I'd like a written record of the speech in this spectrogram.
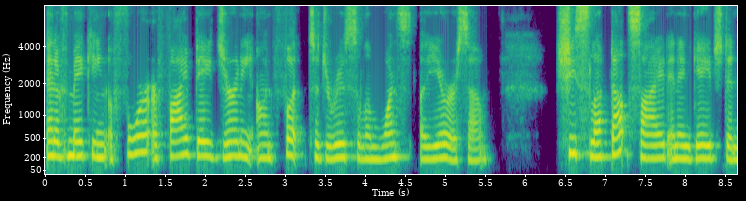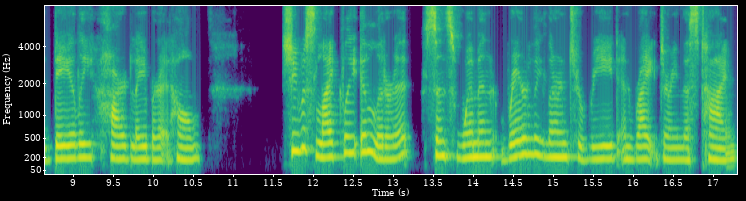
and of making a four or five day journey on foot to Jerusalem once a year or so. She slept outside and engaged in daily hard labor at home. She was likely illiterate since women rarely learned to read and write during this time.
